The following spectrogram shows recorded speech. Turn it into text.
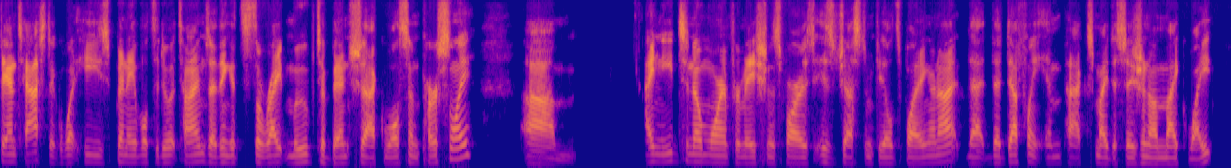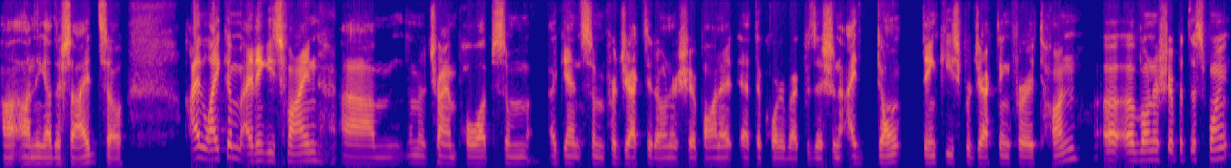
fantastic what he's been able to do at times. I think it's the right move to bench Zach Wilson personally. Um, I need to know more information as far as is Justin Fields playing or not. That that definitely impacts my decision on Mike White uh, on the other side. So I like him. I think he's fine. Um, I'm going to try and pull up some again some projected ownership on it at the quarterback position. I don't think he's projecting for a ton uh, of ownership at this point.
